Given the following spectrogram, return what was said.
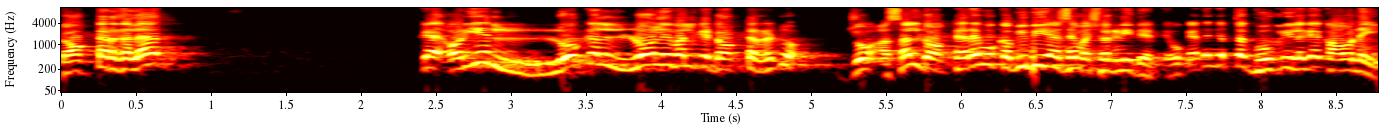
ڈاکٹر غلط اور یہ لوکل لو لیول کے ڈاکٹر جو اصل ڈاکٹر ہے وہ کبھی بھی ایسے مشورے نہیں دیتے وہ کہتے ہیں جب تک بھوک نہیں لگے کھاؤ نہیں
